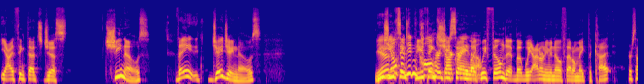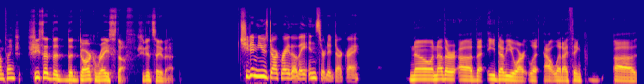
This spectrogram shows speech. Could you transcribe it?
yeah, I think that's just she knows. They JJ knows. yeah, She You also think- didn't you call think her she's Dark saying, Ray, Like though. we filmed it, but we I don't even know if that'll make the cut or something. she said the the Dark Rey stuff. She did say that. She didn't use Dark Rey though. They inserted Dark Rey. No, another uh the EW outlet outlet I think uh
